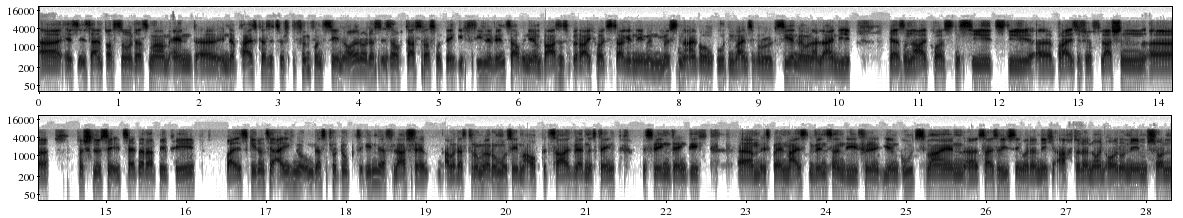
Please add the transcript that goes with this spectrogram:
Äh, es ist einfach so, dass man am Ende äh, in der Preiskasse zwischen 5 und 10 Euro, das ist auch das, was man, denke ich, viele Winzer auch in ihrem Basisbereich heutzutage nehmen müssen, einfach um guten Wein zu produzieren. Wenn man allein die Personalkosten sieht, die äh, Preise für Flaschen, äh, Verschlüsse etc. pp. Weil es geht uns ja eigentlich nur um das Produkt in der Flasche. Aber das Drumherum muss eben auch bezahlt werden. Deswegen denke ich, ähm, ist bei den meisten Winzern, die für ihren Gutswein, äh, sei es Riesling oder nicht, acht oder neun Euro nehmen, schon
